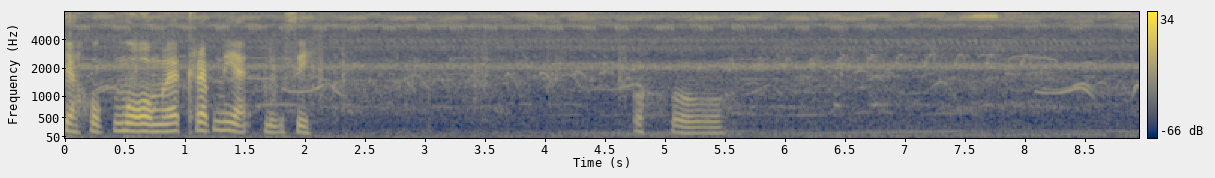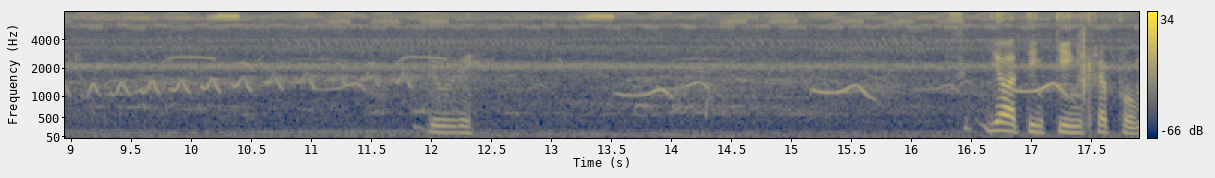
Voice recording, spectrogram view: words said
จะหกโมงแล้วครับเนี่ย ดูสิ โอ้โหดูสิสุดยอดจริง ๆ ครับผม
